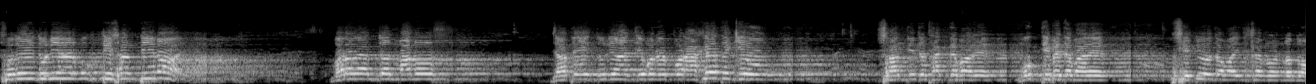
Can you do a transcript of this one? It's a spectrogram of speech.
শুধুই দুনিয়ার মুক্তি শান্তি নয়, বরং একজন মানুষ যাতে এই দুনিয়ার জীবনের পর আখেরাতে গিয়েও শান্তিতে থাকতে পারে, মুক্তি পেতে পারে, সেটিও জামাত ইসলামের অন্যতম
